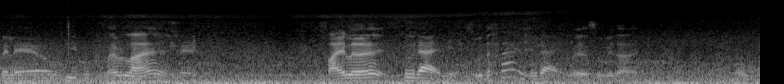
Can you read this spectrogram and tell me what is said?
ไปแล้วพี่ต้องไม่เป็นไรไฟเลยสู้ได้พี่สู้ได้สู้ได้เออสู้ไม่ได้ โอเค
